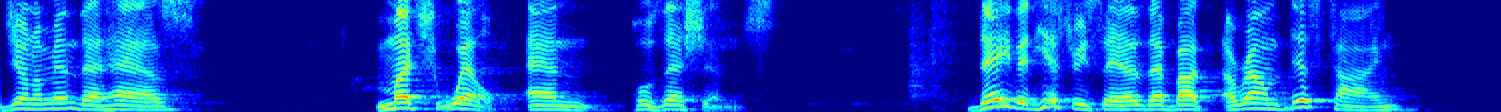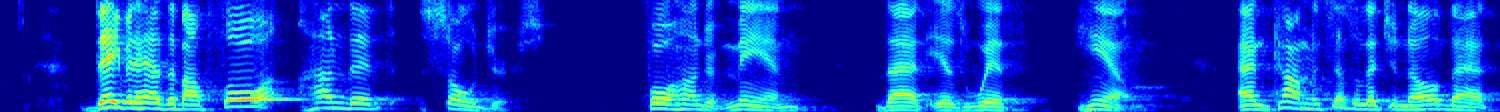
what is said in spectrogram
gentleman that has much wealth and possessions. David history says that about around this time David has about 400 soldiers, 400 men that is with him. And common sense will let you know that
